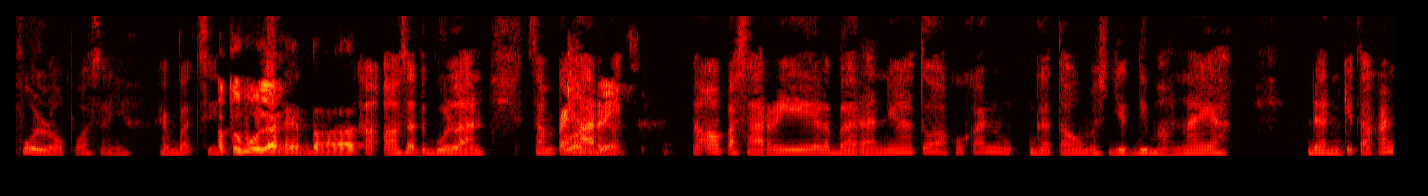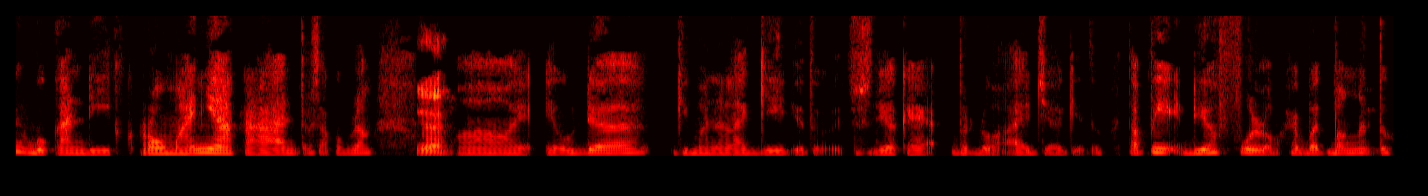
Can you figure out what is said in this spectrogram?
full loh puasanya. Hebat sih. Satu bulan. Hebat. Eh, eh, satu bulan sampai Luar hari biasa. eh, pas hari lebarannya tuh aku kan nggak tahu masjid di mana ya. Dan kita kan bukan di Romanya kan. Terus aku bilang, Ya. oh ya udah gimana lagi gitu. Terus dia kayak berdoa aja gitu. Tapi dia full loh, hebat banget tuh.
